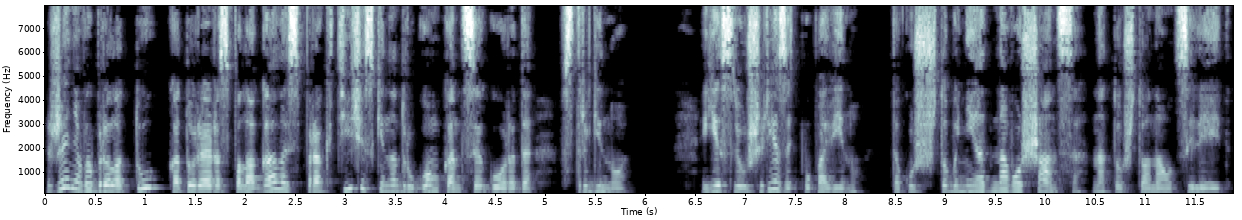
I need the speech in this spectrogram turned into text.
Женя выбрала ту, которая располагалась практически на другом конце города, в Строгино. Если уж резать пуповину, так уж чтобы ни одного шанса на то, что она уцелеет.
